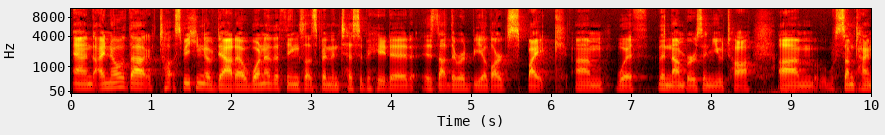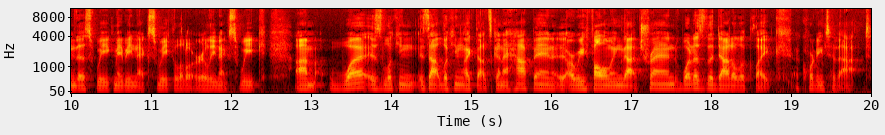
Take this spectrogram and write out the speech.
and I know that t- speaking of data, one of the things that's been anticipated is that there would be a large spike um, with the numbers in Utah um, sometime this week, maybe next week, a little early next week. Um, what is looking? Is that looking like that's going to happen? Are we following that trend? What does the data look like according to that?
